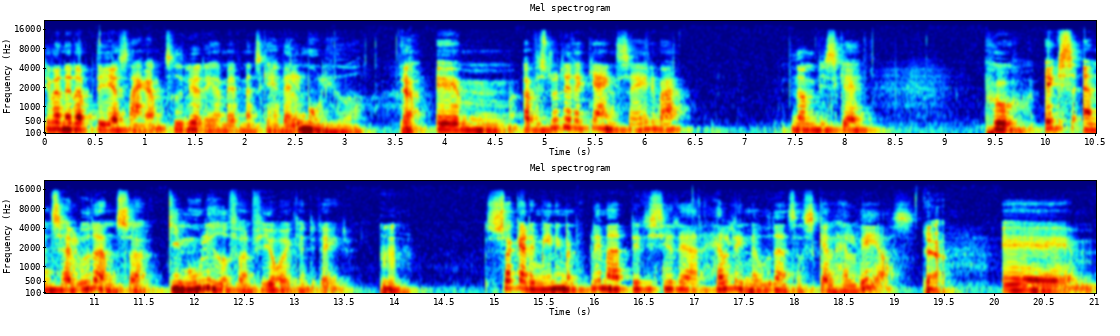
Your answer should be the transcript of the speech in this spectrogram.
det var netop det, jeg snakker om tidligere, det her med, at man skal have valgmuligheder. Ja. Øhm, og hvis nu det regeringen sagde, det var, når vi skal på x antal uddannelser give mulighed for en fireårig kandidat, Mm. så gav det mening, men problemet er, at det de siger, det er, at halvdelen af uddannelser skal halveres. Ja. Øhm,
